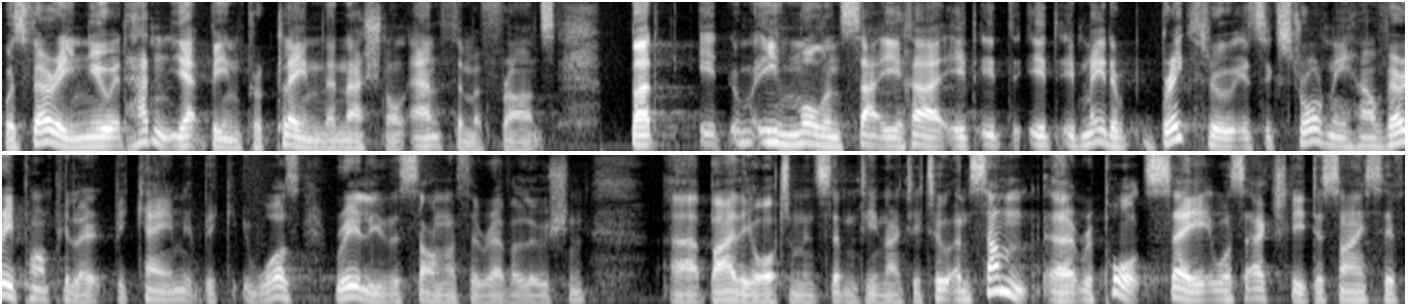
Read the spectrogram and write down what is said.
was very new. It hadn't yet been proclaimed the national anthem of France. But it, even more than Ça ira, it, it, it, it, made a breakthrough. It's extraordinary how very popular it became. It, it was really the song of the revolution by the autumn in 1792. And some uh, reports say it was actually decisive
